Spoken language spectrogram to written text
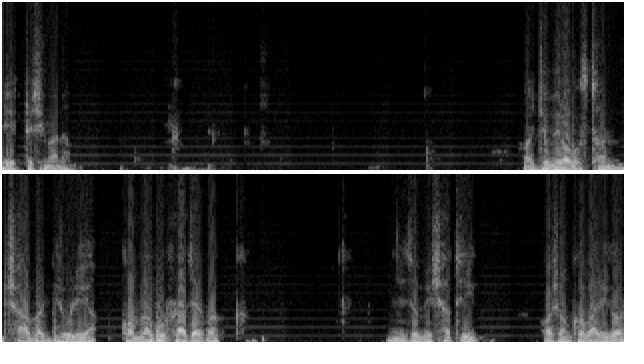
এই একটা সীমানা। আর জমির অবস্থান শাহবাগ বিরুলিয়া, কমলাপুর, রাজারবাগ। জমির সাথী, অসংখ্য বাড়িঘর।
